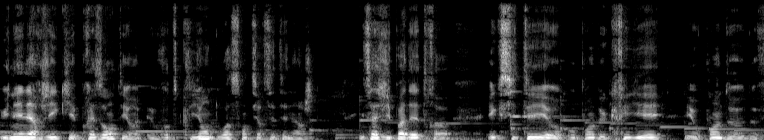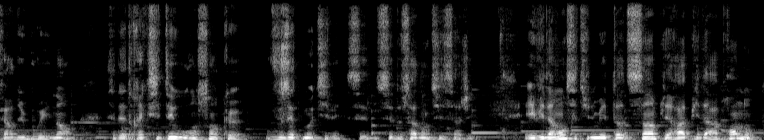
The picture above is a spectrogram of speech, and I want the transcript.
une énergie qui est présente et, votre client doit sentir cette énergie. Il ne s'agit pas d'être euh, excité au, point de crier et au point de, de faire du bruit. Non, c'est d'être excité où on sent que vous êtes motivé. C'est de ça dont il s'agit. Évidemment, c'est une méthode simple et rapide à apprendre, donc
